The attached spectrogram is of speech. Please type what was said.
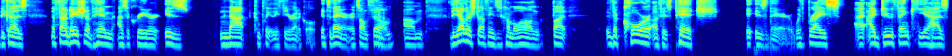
because the foundation of him as a creator is not completely theoretical. It's there, it's on film. Yeah. Um, the other stuff needs to come along, but the core of his pitch is there. With Bryce, I, I, do think he has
